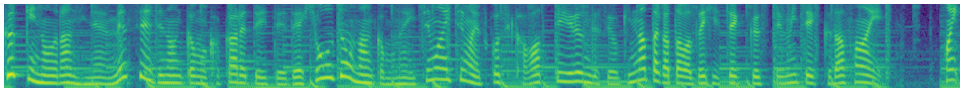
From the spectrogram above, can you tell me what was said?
クッキーの欄にねメッセージなんかも書かれていてで表情なんかもね一枚一枚少し変わっているんですよ。気になった方はぜひチェックしてみてください。はい。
